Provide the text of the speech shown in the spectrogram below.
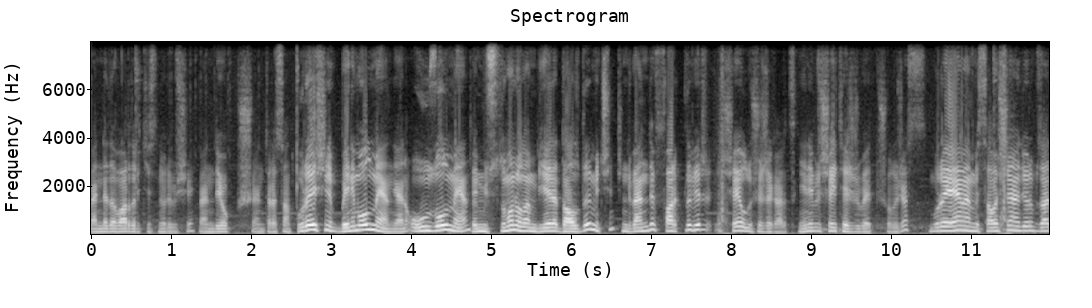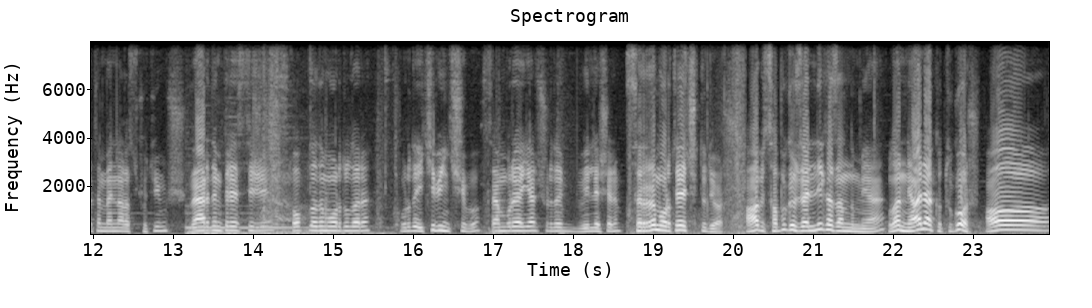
Bende de vardır kesin öyle bir şey. Bende yokmuş. Enteresan. Buraya şimdi benim olmayan yani Oğuz olmayan ve Müslüman olan bir yere daldığım için şimdi bende farklı bir şey oluşacak artık. Yeni bir şey tecrübe etmiş olacağız. Buraya hemen bir savaş ediyorum. Zaten benimle arası kötüymüş. Verdim prestiji. Topladım orduları. Burada 2000 kişi bu. Sen buraya gel şurada birleşelim. Sırrım ortaya çıktı diyor. Abi sapık özelliği kazandım ya. Ulan ne alaka Tugor? Aa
